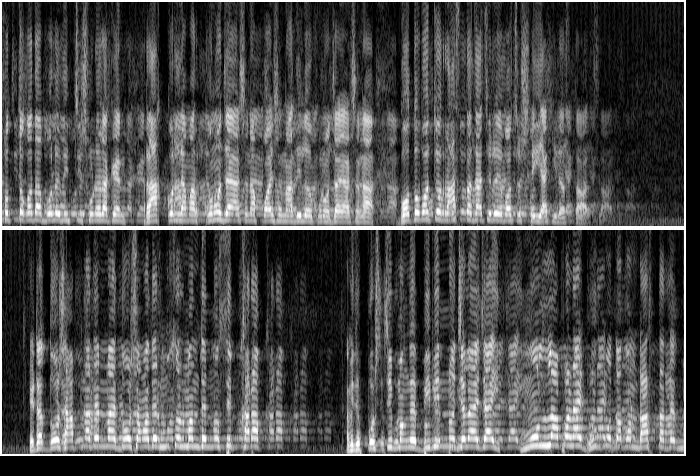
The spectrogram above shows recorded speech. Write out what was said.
সত্য কথা বলে দিচ্ছি, শুনে রাখেন। রাগ করলে আমার কোনো যায় আসে না, পয়সা না দিলেও কোনো যায় আসে না। গত বছর রাস্তা যা ছিল, এবছর সেই একই রাস্তা আছে। এটা দোষ আপনাদের নয়, দোষ আমাদের মুসলমানদের নসিব খারাপ। আমি তো পশ্চিমবঙ্গের বিভিন্ন জেলায় যাই, মোল্লাপাড়ায় ঢুকবো, তখন রাস্তা দেখব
